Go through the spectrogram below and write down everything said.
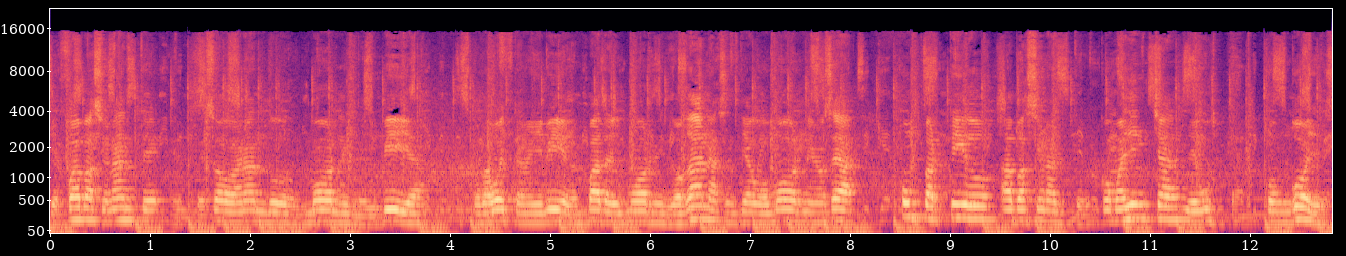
que fue apasionante, empezó ganando Morning, Melipilla, por la vuelta Melipilla, lo empata el Morning, lo gana Santiago Morning, o sea, un partido apasionante, como al hincha le gusta, con goles,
